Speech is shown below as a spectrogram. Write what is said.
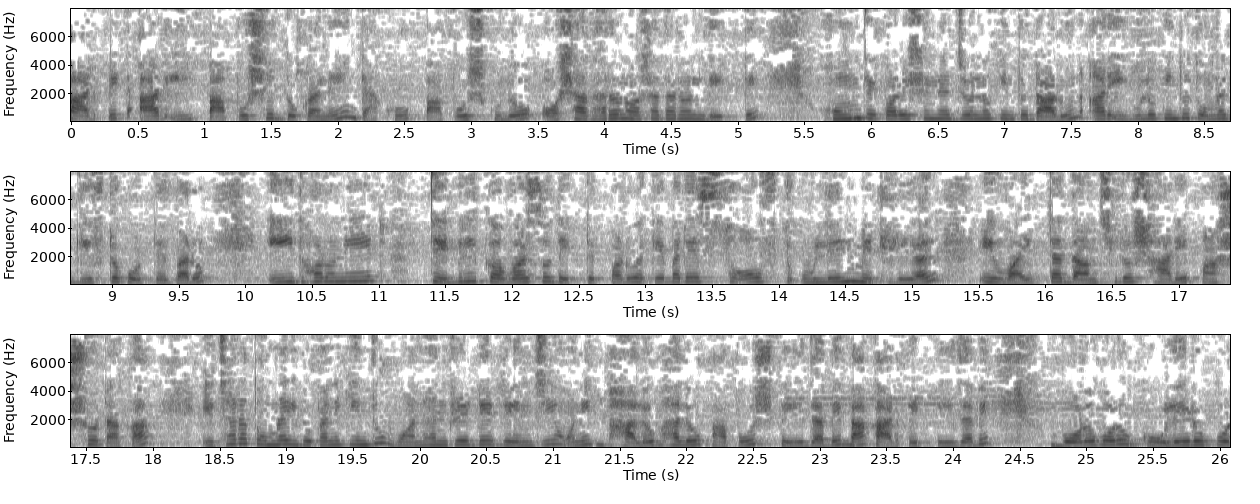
কার্পেট আর এই পাপোশের দোকানে। দেখো, পাপোশগুলো অসাধারণ অসাধারণ দেখতে। হোম ডেকোরেশনের জন্য কিন্তু দারুণ। আর এগুলো কিন্তু তোমরা গিফটও করতে পারো। এই ধরনের টেবিল কভার্সও দেখতে পারো। একেবারে সফট উলেন মেটেরিয়াল এই হোয়াইটটার দাম ছিল সাড়ে পাঁচশো টাকা। এছাড়া তোমরা এই দোকানে কিন্তু ওয়ান হান্ড্রেডের রেঞ্জে অনেক ভালো ভালো পাপোশ পেয়ে যাবে বা কার্পেট পেয়ে যাবে। বড় বড় গোলের ওপর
